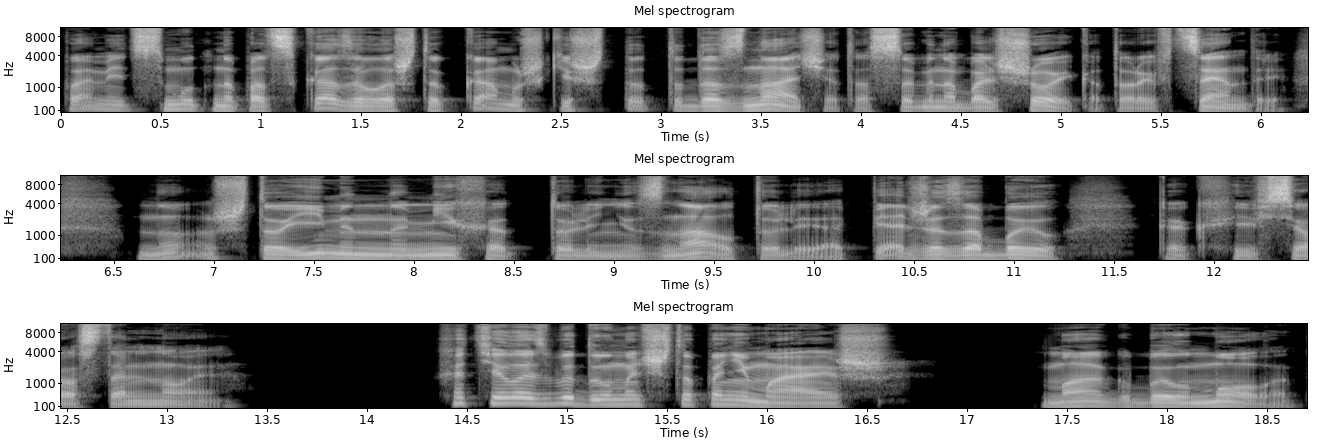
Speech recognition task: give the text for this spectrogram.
Память смутно подсказывала, что камушки что-то дозначат, особенно большой, который в центре. Но что именно Миха то ли не знал, то ли опять же забыл, как и все остальное. Хотелось бы думать, что понимаешь. Маг был молод.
